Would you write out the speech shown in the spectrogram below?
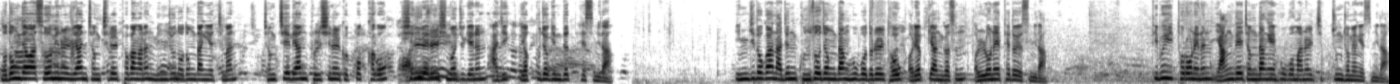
노동자와 서민을 위한 정치를 표방하는 민주노동당이었지만 정치에 대한 불신을 극복하고 신뢰를 심어주기에는 아직 역부족인 듯 했습니다. 인지도가 낮은 군소정당 후보들을 더욱 어렵게 한 것은 언론의 태도였습니다. TV 토론에는 양대 정당의 후보만을 집중 조명했습니다.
